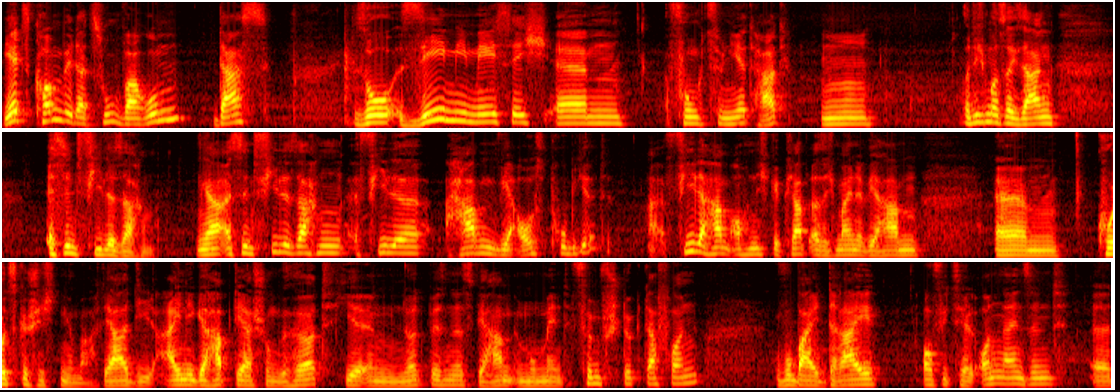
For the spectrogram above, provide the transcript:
jetzt kommen wir dazu, warum das so semi-mäßig ähm, funktioniert hat. Mm. Und ich muss euch sagen, es sind viele Sachen. Ja, es sind viele Sachen. Viele haben wir ausprobiert. Viele haben auch nicht geklappt. Also ich meine, wir haben ähm, Kurzgeschichten gemacht. Ja, die einige habt ihr ja schon gehört hier im Nerd Business. Wir haben im Moment fünf Stück davon, wobei drei offiziell online sind. Äh,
